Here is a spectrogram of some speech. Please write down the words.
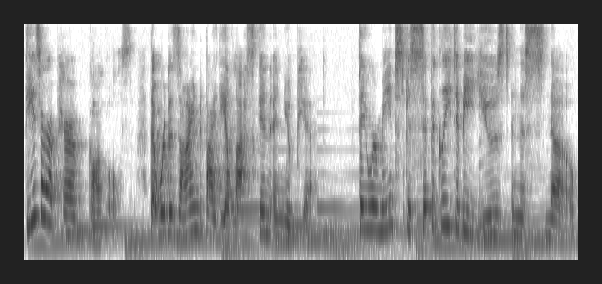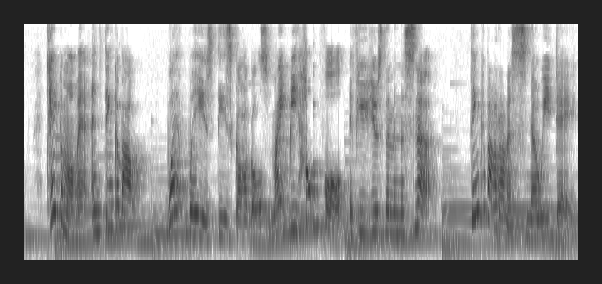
These are a pair of goggles that were designed by the Alaskan Inupiat. They were made specifically to be used in the snow. Take a moment and think about what ways these goggles might be helpful if you use them in the snow. Think about on a snowy day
